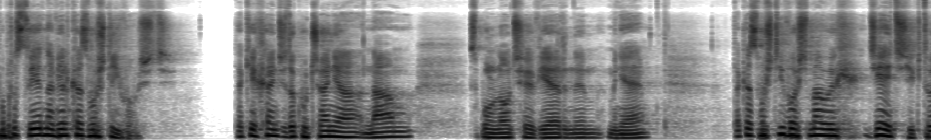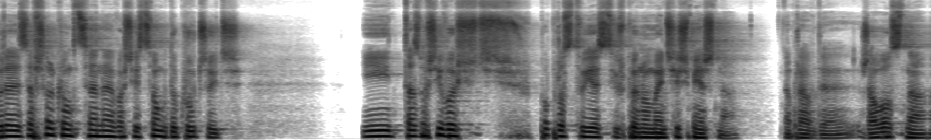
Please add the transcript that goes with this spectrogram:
po prostu jedna wielka złośliwość. Takie chęć dokuczenia nam, wspólnocie wiernym, mnie. Taka złośliwość małych dzieci, które za wszelką cenę właśnie chcą dokuczyć. I ta złośliwość po prostu jest już w pewnym momencie śmieszna, naprawdę żałosna.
